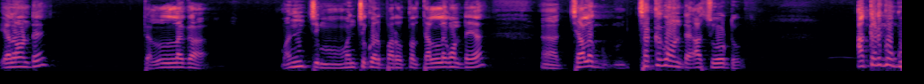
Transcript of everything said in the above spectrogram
ఎలా ఉంటాయి? తెల్లగా మంచి మంచు పర్వతాలు తెల్లగా ఉంటాయా? చాలా చక్కగా ఉంటాయి ఆ చోటు. అక్కడికి ఒక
